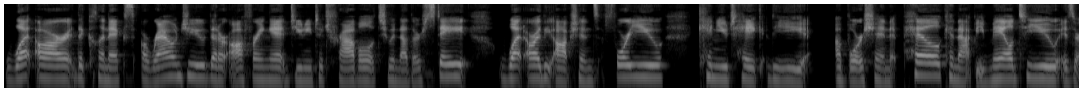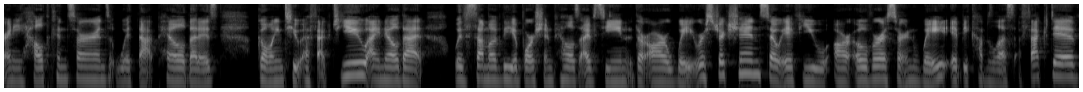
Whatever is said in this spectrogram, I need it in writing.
What are the clinics around you that are offering it? Do you need to travel to another state? What are the options for you? Can you take the abortion pill? Can that be mailed to you? Is there any health concerns with that pill that is going to affect you? I know that with some of the abortion pills I've seen, there are weight restrictions. So if you are over a certain weight, it becomes less effective.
